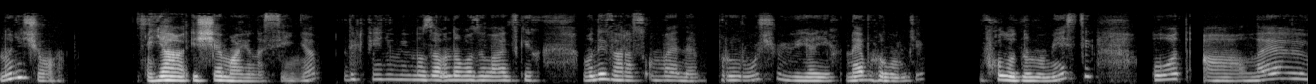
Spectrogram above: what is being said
Ну нічого. Я іще маю насіння дельфініумів новозеландських. Вони зараз у мене пророщую, я їх не в ґрунті, в холодному місці. От, але,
